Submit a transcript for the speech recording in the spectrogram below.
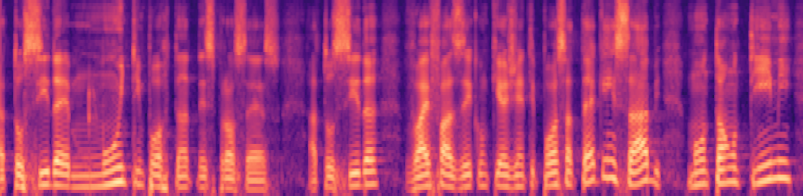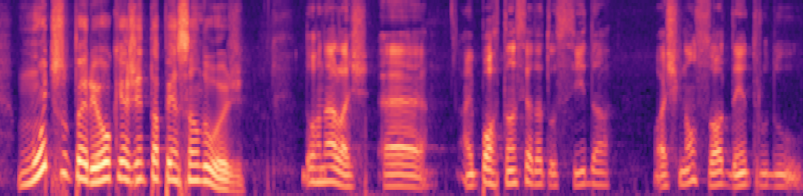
a torcida é muito importante nesse processo. A torcida vai fazer com que a gente possa, até quem sabe, montar um time muito superior ao que a gente está pensando hoje. Dornelas, é, a importância da torcida eu acho que não só dentro do,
